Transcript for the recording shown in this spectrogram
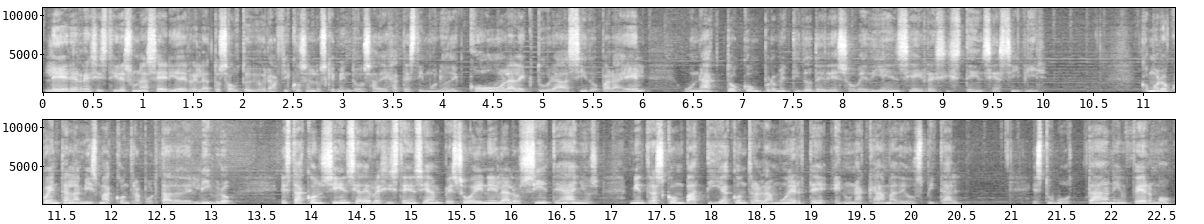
Leer y Resistir es una serie de relatos autobiográficos en los que Mendoza deja testimonio de cómo la lectura ha sido para él un acto comprometido de desobediencia y resistencia civil. Como lo cuenta en la misma contraportada del libro, esta conciencia de resistencia empezó en él a los siete años, mientras combatía contra la muerte en una cama de hospital. Estuvo tan enfermo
